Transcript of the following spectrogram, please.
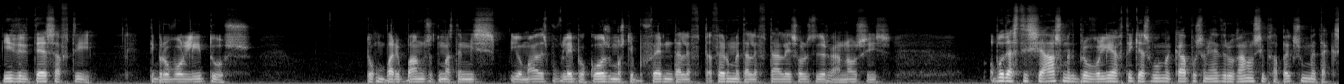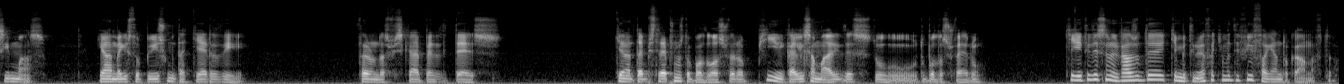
ιδρυτές αυτοί την προβολή τους; Το έχουν πάρει πάνω ότι είμαστε εμείς οι ομάδες που βλέπει ο κόσμος και που φέρνουν τα λεφτά, φέρουμε τα λεφτά λέει, σε όλες τις διοργανώσεις; Οπότε ας θυσιάσουμε την προβολή αυτή και ας πούμε κάπου σε μια διοργάνωση που θα παίξουμε μεταξύ μας για να μεγιστοποιήσουμε τα κέρδη, φέρνοντα φυσικά επενδυτές και να τα επιστρέψουμε στο ποδόσφαιρο. Ποιοι είναι οι καλοί σαμαρίδες του, του ποδοσφαίρου; Και γιατί δεν συνεργάζονται και με την UEFA και με τη FIFA για να το κάνουν αυτό;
